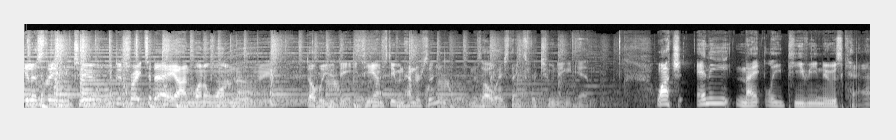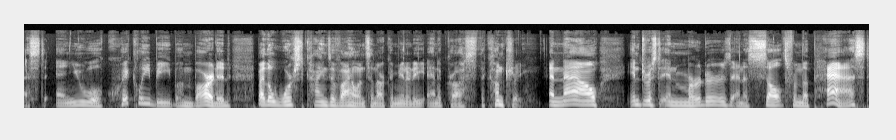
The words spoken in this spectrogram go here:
You're listening to Detroit Today on 1019 WDET. I'm Stephen Henderson, and as always, thanks for tuning in. Watch any nightly TV newscast, and you will quickly be bombarded by the worst kinds of violence in our community and across the country. And now, interest in murders and assaults from the past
